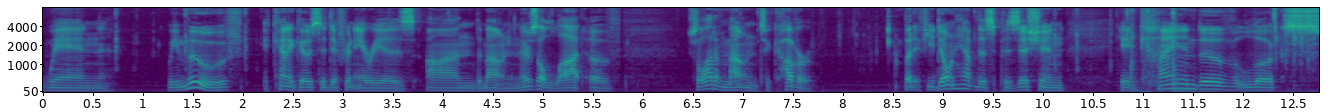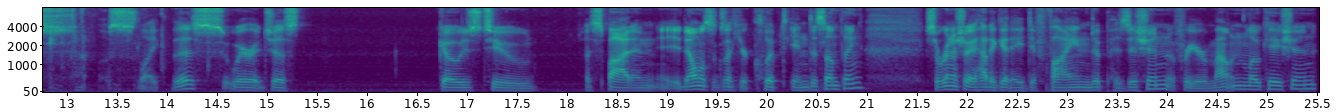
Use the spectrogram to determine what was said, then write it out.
when we move it kind of goes to different areas on the mountain and there's a lot of there's a lot of mountain to cover. But if you don't have this position it kind of looks like this where it just goes to a spot and it almost looks like you're clipped into something. So we're going to show you how to get a defined position for your mountain location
